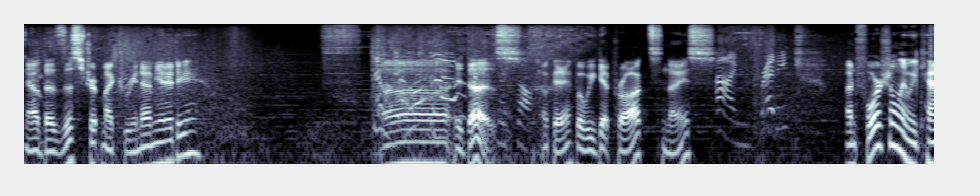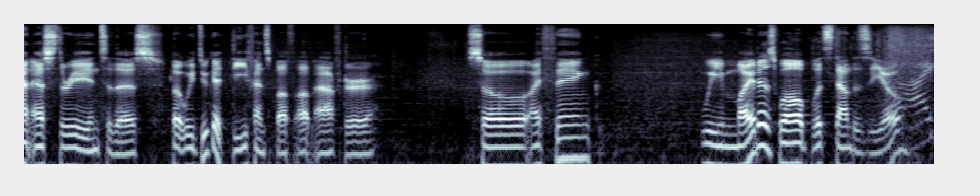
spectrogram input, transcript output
Now, does this strip my Karina immunity? Uh, it does. Okay, but we get procced. Nice. Unfortunately, we can't S3 into this, but we do get defense buff up after. So I think we might as well blitz down the Zio. I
